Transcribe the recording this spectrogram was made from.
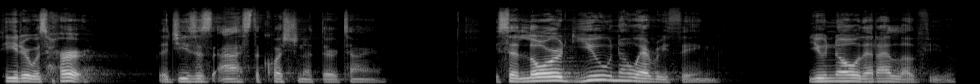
Peter was hurt that Jesus asked the question a third time. He said, Lord, you know everything. You know that I love you.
